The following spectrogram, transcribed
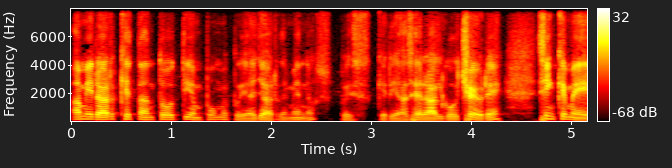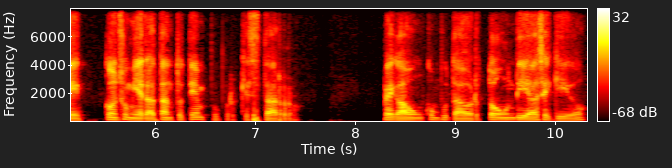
a, mirar qué tanto tiempo me podía hallar de menos. Pues quería hacer algo chévere sin que me consumiera tanto tiempo, porque estar pegado a un computador todo un día seguido,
